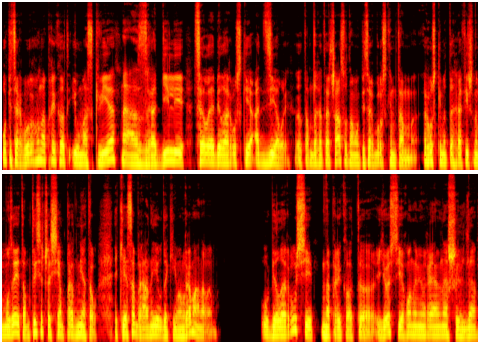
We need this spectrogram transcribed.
у петербургу напрыклад і ў москве зрабілі цэлыя беларускія аддзелы. Там да гэтага часу там у петербургскім там рускім этнаграфічным музеі там тысяча сем прадметаў якія сабраны еўдакімам раманавым у беларусі напрыклад ёсць ягона мемарыяльная шыльда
